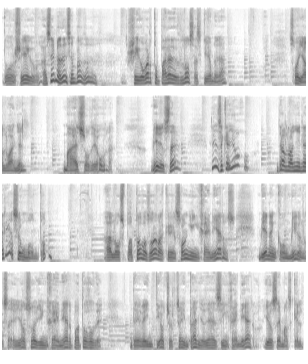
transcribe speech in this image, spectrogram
Don Chego. Así me dicen, pues. eh. Rigoberto Paredes Lozas, que yo me llamo. Soy albañil, maestro de obra. Mire usted, dice que yo de albañilería sé un montón. A los patojos ahora que son ingenieros, vienen conmigo. no sé, yo soy ingeniero patojo de, de 28, 30 años, ya es ingeniero. Yo sé más que él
